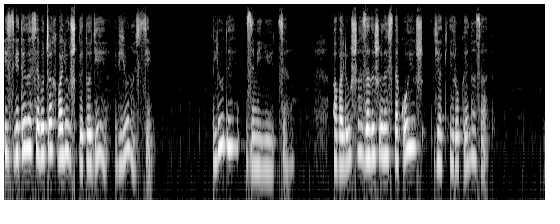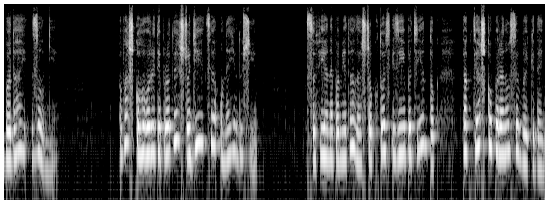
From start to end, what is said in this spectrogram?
і світилася в очах валюшки тоді, в юності. Люди змінюються, а валюша залишилась такою ж, як і роки назад. Бодай зовні. Важко говорити про те, що діється у неї в душі. Софія не пам'ятала, щоб хтось із її пацієнток так тяжко переносив викидень,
